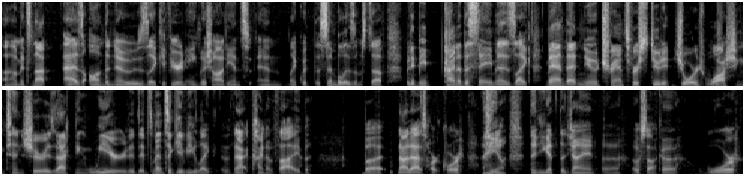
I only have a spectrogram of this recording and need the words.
Um, it's not as on the nose like if you're an English audience and like with the symbolism stuff, but it'd be kind of the same as like, man, that new transfer student George Washington sure is acting weird. It, it's meant to give you like that kind of vibe, but not as hardcore. you know, then you get the giant uh, Osaka war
